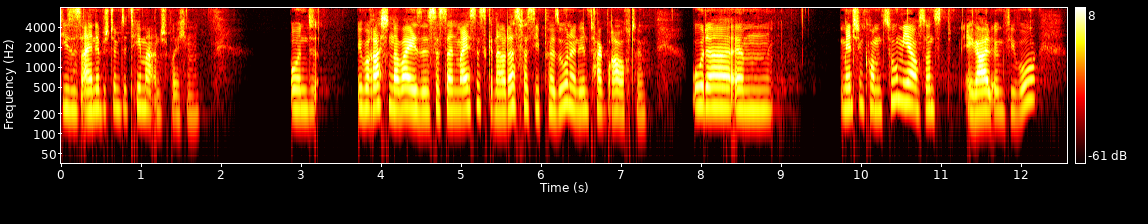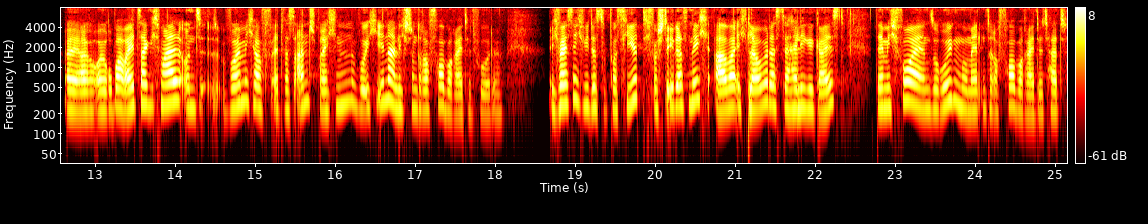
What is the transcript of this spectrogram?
dieses eine bestimmte Thema ansprechen. Und überraschenderweise ist das dann meistens genau das, was die Person an dem Tag brauchte. Oder ähm, Menschen kommen zu mir, auch sonst egal irgendwie wo, äh, europaweit sage ich mal, und wollen mich auf etwas ansprechen, wo ich innerlich schon darauf vorbereitet wurde. Ich weiß nicht, wie das so passiert, ich verstehe das nicht, aber ich glaube, dass der Heilige Geist, der mich vorher in so ruhigen Momenten darauf vorbereitet hat,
